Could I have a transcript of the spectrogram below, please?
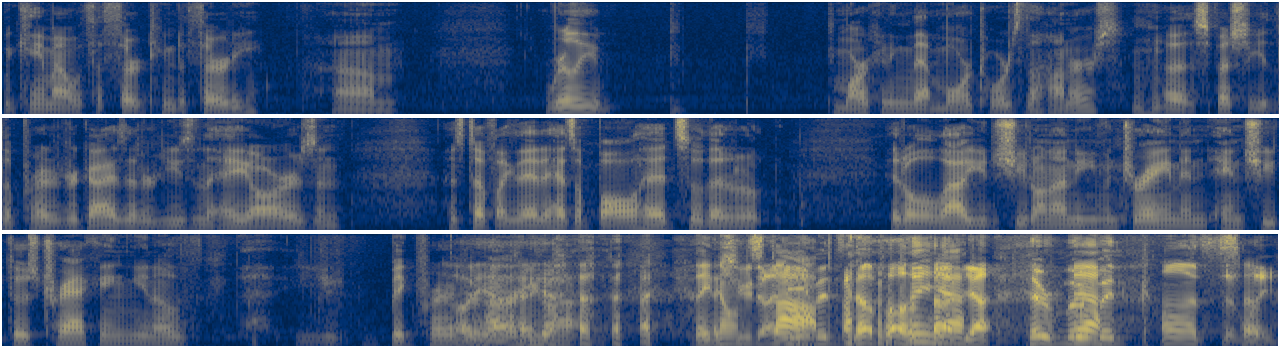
We came out with a 13 to 30. Um, really marketing that more towards the hunters, Mhm. uh, especially the predator guys that are using the ARs and, and stuff like that. It has a ball head so that it'll, it'll allow you to shoot on uneven terrain and, and shoot those tracking, you know, you, big predator Oh, yeah, hunter, know, yeah. they don't stop. uneven stuff all the time. Yeah. yeah. they're moving constantly.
